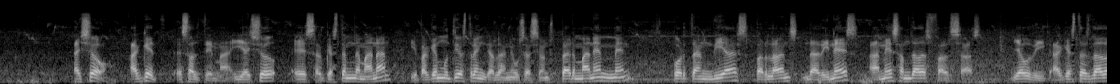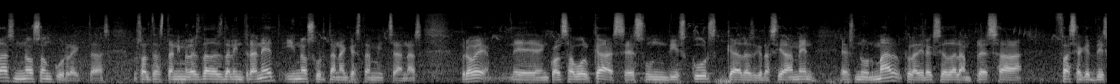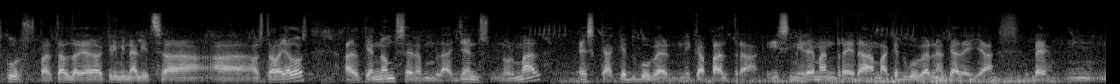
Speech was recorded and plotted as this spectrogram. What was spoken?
Això, aquest és el tema, i això és el que estem demanant, i per aquest motiu es trenquen les negociacions. Permanentment porten dies parlant de diners, a més amb dades falses. Ja ho dic, aquestes dades no són correctes. Nosaltres tenim les dades de l'intranet i no surten aquestes mitjanes. Però bé, eh, en qualsevol cas, és un discurs que desgraciadament és normal, que la direcció de l'empresa faci aquest discurs per tal de criminalitzar els treballadors, el que no em sembla gens normal és que aquest govern ni cap altre, i si mirem enrere amb aquest govern el que deia, bé,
